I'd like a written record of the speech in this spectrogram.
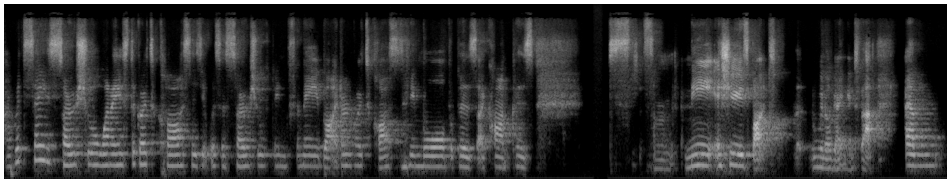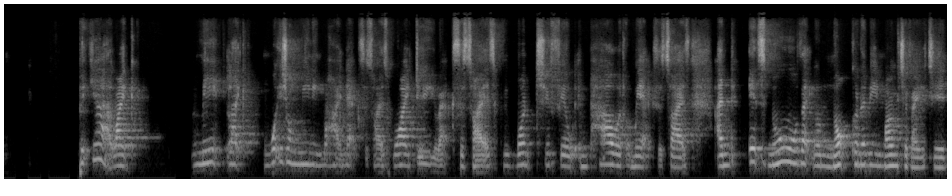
I would say social. When I used to go to classes, it was a social thing for me, but I don't go to classes anymore because I can't because some knee issues, but we're not going into that. Um, but yeah, like me, like what is your meaning behind exercise? Why do you exercise? We want to feel empowered when we exercise. And it's normal that you're not going to be motivated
